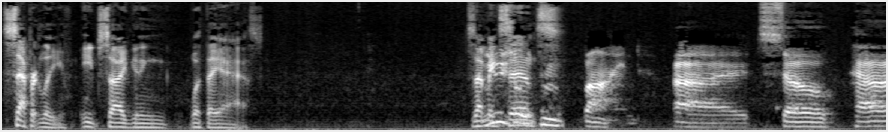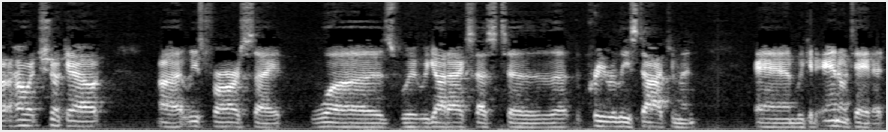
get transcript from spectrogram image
separately, each side getting what they ask? Does that make Usually sense? Combined. Uh, so how how it shook out, uh, at least for our site, was we, we got access to the, the pre-release document, and we could annotate it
